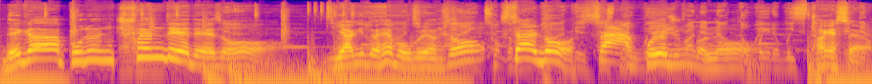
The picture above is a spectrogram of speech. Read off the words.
내가 보는 트렌드에 대해서 이야기도 해보면서 스타일도 싹 보여주는 걸로 정했어요.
